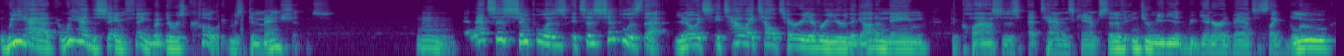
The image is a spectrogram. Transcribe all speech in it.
We had we had the same thing, but there was code. It was dimensions. Mm. And that's as simple as it's as simple as that. You know, it's it's how I tell Terry every year they got to name the classes at Tannen's camp instead of intermediate, beginner, advanced. It's like blue,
